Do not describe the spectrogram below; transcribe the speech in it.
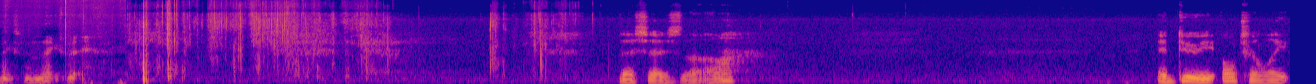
Next one, next bit. This is the EDEUOEY Ultralight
